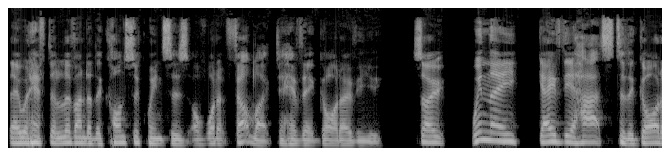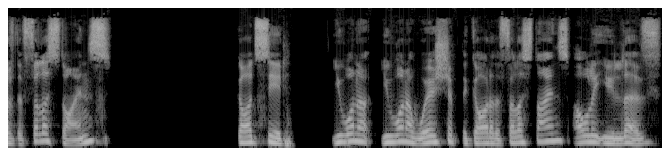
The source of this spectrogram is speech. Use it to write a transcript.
they would have to live under the consequences of what it felt like to have that God over you. So when they gave their hearts to the God of the Philistines, God said, you want to you want to worship the God of the Philistines? I'll let you live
